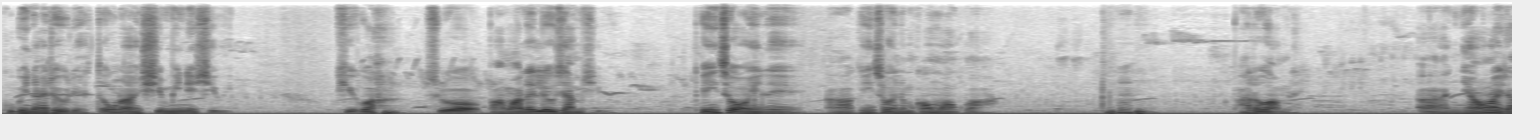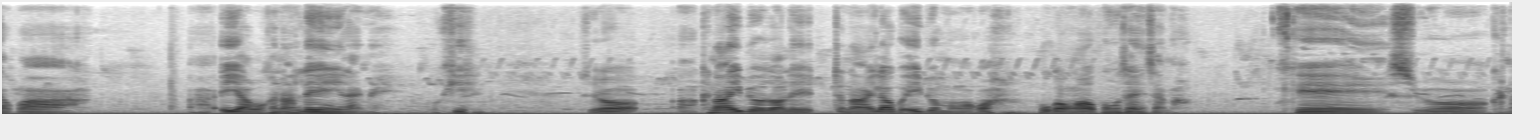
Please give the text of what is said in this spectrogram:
ခုပင်နိုင်ထုတ်တယ်3နာရီ10မိနစ်ရှိပြီโอเคကွာဆိုတော့ဘာမှလည်းလုပ်စရာမရှိဘူးဂိမ်းဆော့ရင်လည်းအာဂိမ်းဆော့ရင်လည်းမကောင်းပါဘူးကွာဟွန်း ဘာလို့ရမလဲအာညောင်းလိုက်တော့ကွာအာအေးရဘောခဏလှည့်နေလိုက်မယ်โอเคဆိုတော့ အာခဏအိပ်ပြောတော့လေတနားရီလောက်ပဲအိပ်ပြောမှာပါကွာဟိုကောင်ကဖုံးဆိုင်ဆန်ပါကဲဆိုတော့ခဏ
